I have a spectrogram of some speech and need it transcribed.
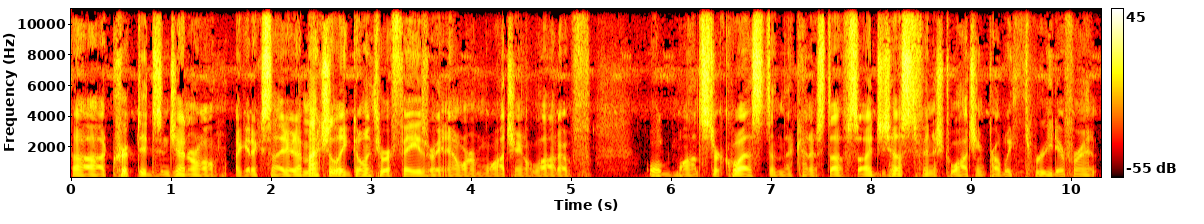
uh, cryptids in general, I get excited. I'm actually going through a phase right now where I'm watching a lot of old Monster Quest and that kind of stuff. So I just finished watching probably three different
